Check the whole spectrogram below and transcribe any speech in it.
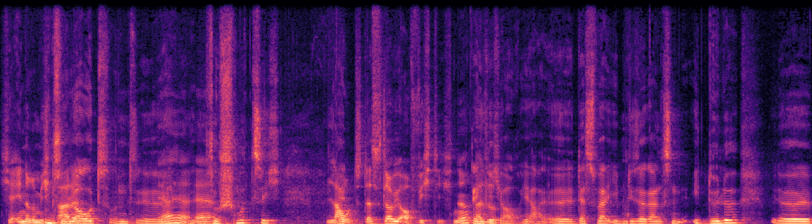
Ich erinnere mich gerade. So laut und äh, ja, ja, ja. so schmutzig. Laut, das ist glaube ich auch wichtig, ne? Denke also, ich auch, ja. Äh, das war eben dieser ganzen Idylle äh,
